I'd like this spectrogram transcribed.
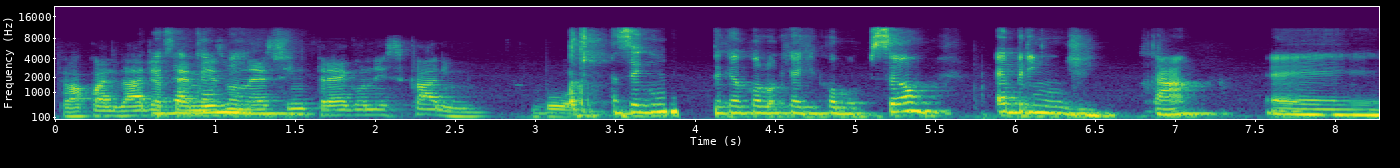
Pela qualidade Exatamente. até mesmo nessa entrega ou nesse carinho. Boa. A segunda que eu coloquei aqui como opção é brinde, tá? É,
